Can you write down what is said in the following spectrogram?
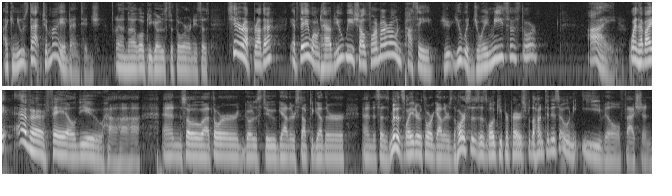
I can use that to my advantage. and uh, Loki goes to Thor and he says, Cheer up, brother. If they won't have you, we shall form our own posse. "You you would join me?" says Thor. Aye, when have I ever failed you? Ha ha ha. And so uh, Thor goes to gather stuff together, and it says minutes later, Thor gathers the horses as Loki prepares for the hunt in his own evil fashion.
